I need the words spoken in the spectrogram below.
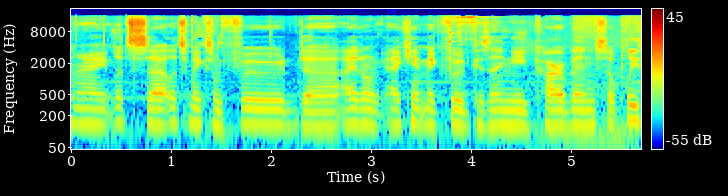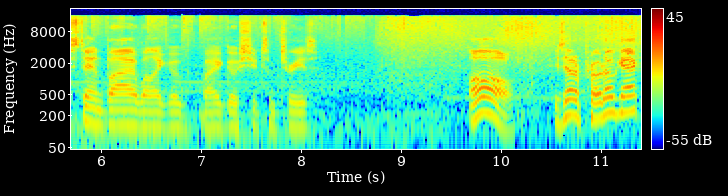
All right, let's uh, let's make some food. Uh, I don't, I can't make food because I need carbon. So please stand by while I go, I go shoot some trees. Oh, is that a proto gek?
